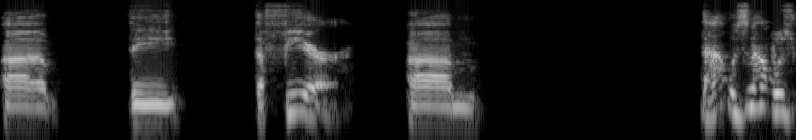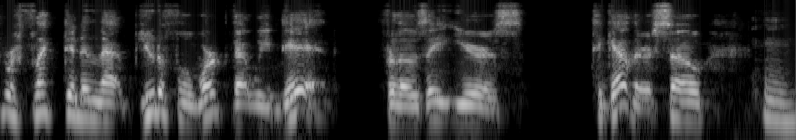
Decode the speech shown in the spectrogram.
uh, the the fear. Um, that was not was reflected in that beautiful work that we did for those eight years together. So hmm.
